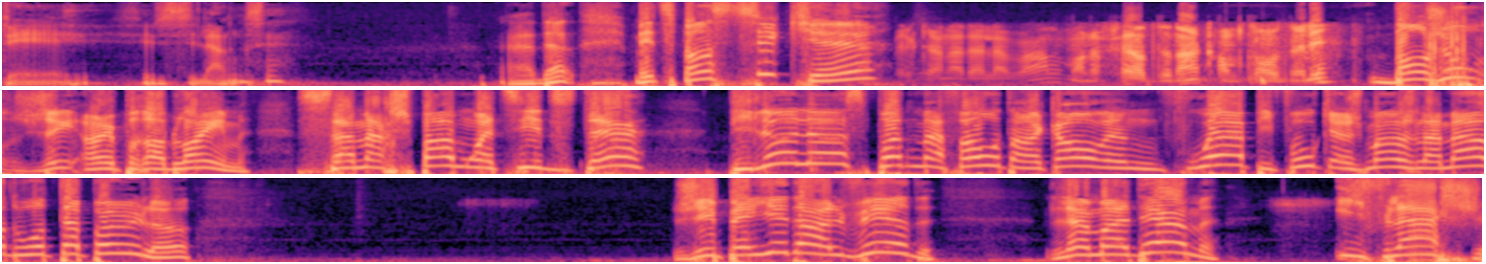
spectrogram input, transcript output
C'est le silence, hein? À date. Mais tu penses-tu que... Le Canada Laval, mon affaire du Nord, comme. Bonjour, j'ai un problème. Ça marche pas à moitié du temps. Puis là, là, c'est pas de ma faute encore une fois, puis il faut que je mange la merde ou au tapeux, là. J'ai payé dans le vide. Le modem, il flash.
